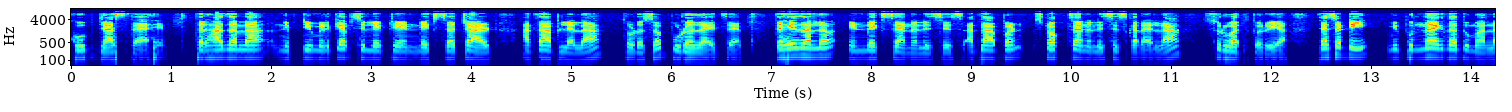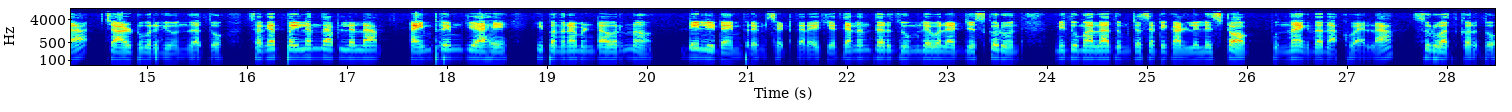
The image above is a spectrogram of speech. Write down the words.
खूप जास्त आहे. तर हा झाला निफ्टी मिडकॅप सिलेक्ट हे इंडेक्सचा चार्ट. आता आपल्याला थोडंसं पुढं जायचं आहे तर हे झालं इंडेक्सचं ॲनालिसिस आता आपण स्टॉकचं ॲनालिसिस करायला सुरुवात करूया. त्यासाठी मी पुन्हा एकदा तुम्हाला चार्टवर घेऊन जातो. सगळ्यात पहिल्यांदा आपल्याला टाईम फ्रेम जी आहे ही पंधरा मिनटावरनं डेली टाईम फ्रेम सेट करायचे त्यानंतर झूम लेवल ॲडजस्ट करून मी तुम्हाला तुमच्यासाठी काढलेले स्टॉक पुन्हा एकदा दाखवायला सुरुवात करतो.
